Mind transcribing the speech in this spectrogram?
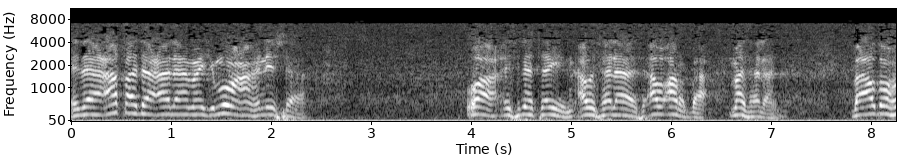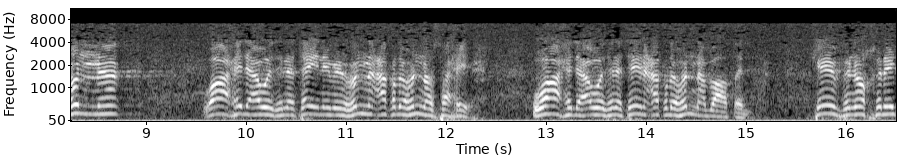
إذا عقد على مجموعة نساء واثنتين أو ثلاث أو أربع مثلا بعضهن واحدة أو اثنتين منهن عقدهن صحيح واحدة أو اثنتين عقدهن باطل. كيف نخرج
